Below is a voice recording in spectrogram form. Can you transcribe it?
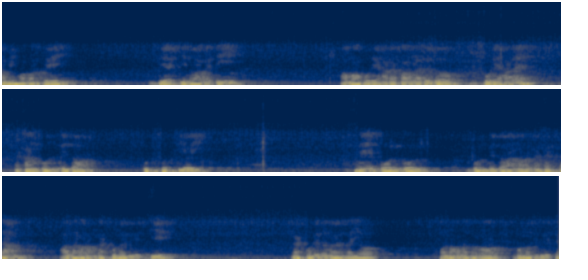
আমি খবর পেয়ে যে কিনোয়া গেটি আমার পরে হারে বাংলাদেশও পরে হারে এখন ঘূর্ণিঝড় উৎপত্তি হই সে বল বল ঘূর্ণিঝড় আমার মেসেজ চান, আধা ঘণ্টা কোনে দিয়েছি। কোনে দিন লাইও হন হন ধরনের ফোন দিয়েছে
